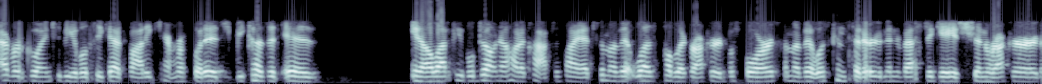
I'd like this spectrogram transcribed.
ever going to be able to get body camera footage because it is you know, a lot of people don't know how to classify it. Some of it was public record before, some of it was considered an investigation record,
